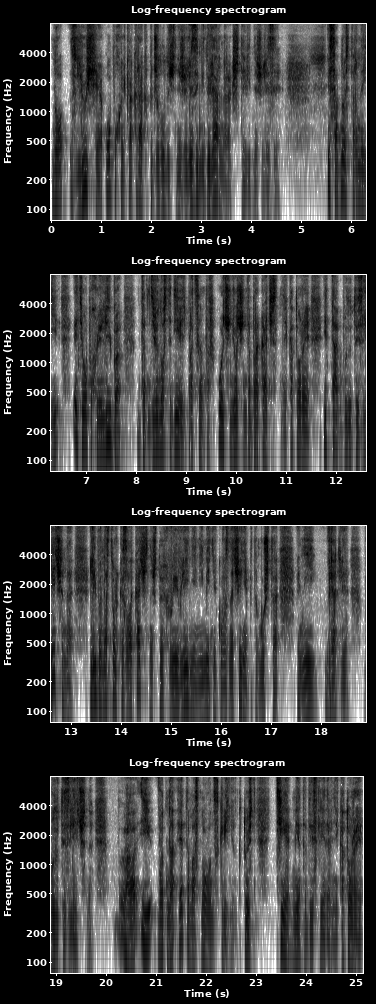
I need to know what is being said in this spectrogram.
но злющая опухоль, как рак поджелудочной железы, медулярный рак щитовидной железы. И с одной стороны, эти опухоли либо там, 99% очень-очень доброкачественные, которые и так будут излечены, либо настолько злокачественные, что их выявление не имеет никакого значения, потому что они вряд ли будут излечены. А, и вот на этом основан скрининг. То есть те методы исследования, которые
